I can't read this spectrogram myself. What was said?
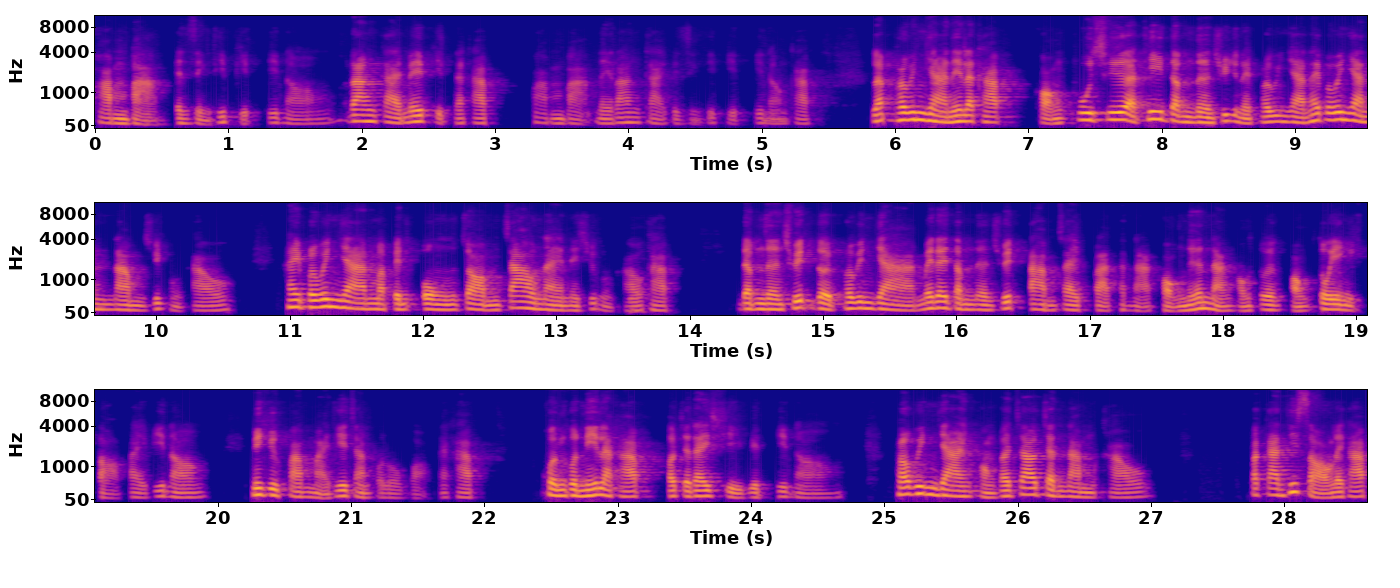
ความบาปเป็นสิ่งที่ผิดพี่น้อง ร่างกายไม่ผิดนะครับ ความบาปในร่างกายเป็นสิ่งที่ผิดพี่น้องครับ และพระวิญญาณนี่แหละครับ ของผู้เชื่อที่ดำเนินชีวิตอยู่ในพระวิญญาณให้พระวิญญาณนำชีวิตของเขา ให้พระวิญญาณมาเป็นองค์จอมเจ้านายในชีวิตของเขาครับ ดำเนินชีวิตโดยพระวิญญาณไม่ได้ดำเนินชีวิตตามใจปรารถนาของเนื้อหนังของตัวของตัวเองอีกต่อไปพี่น้อง นี่คือความหมายที่อาจารย์เปโลบอกนะครับ คนคนนี้แหละครับเขาจะได้ชีวิตพี่น้อง เพราะวิญญาณของพระเจ้าจะนำเขาประการที่สองเลยครับ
